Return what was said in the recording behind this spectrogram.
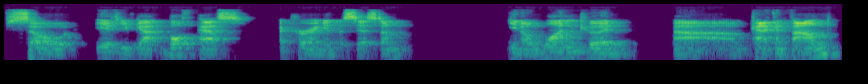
So if you've got both pests occurring in the system, you know, one could um, kind of confound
